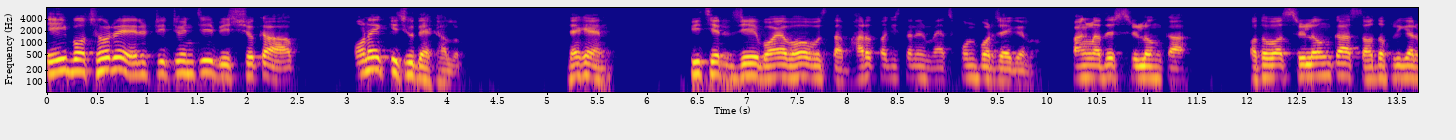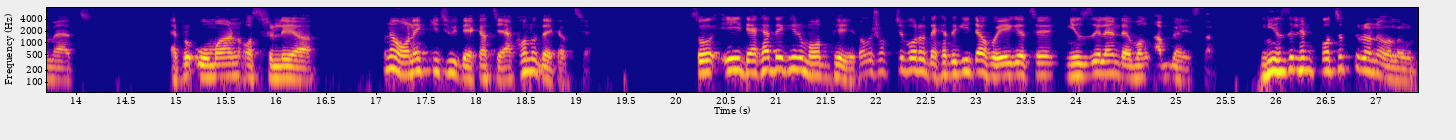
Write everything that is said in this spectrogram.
এই বছরের টি টোয়েন্টি বিশ্বকাপ অনেক কিছু দেখাল। দেখেন, পিচের যে ভয়াবহ অবস্থা, ভারত পাকিস্তানের ম্যাচ কোন পর্যায়ে গেল? বাংলাদেশ, শ্রীলঙ্কা, অথবা শ্রীলঙ্কা, সাউথ আফ্রিকার ম্যাচ, এরপর ওমান, অস্ট্রেলিয়া মানে অনেক কিছুই দেখাচ্ছে, এখনও দেখাচ্ছে। সো এই দেখাদেখির মধ্যে, তবে সবচেয়ে বড় দেখাদেখিটা হয়ে গেছে নিউজিল্যান্ড এবং আফগানিস্তান। নিউজিল্যান্ড পঁচাত্তর রানে অল আউট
